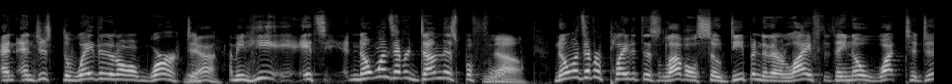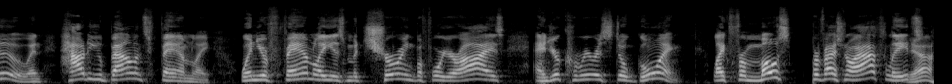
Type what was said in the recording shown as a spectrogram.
and and just the way that it all worked. And, Yeah. I mean, he it's no one's ever done this before. No. No one's ever played at this level so deep into their life that they know what to do. And how do you balance family when your family is maturing before your eyes and your career is still going? Like for most professional athletes, Yeah.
